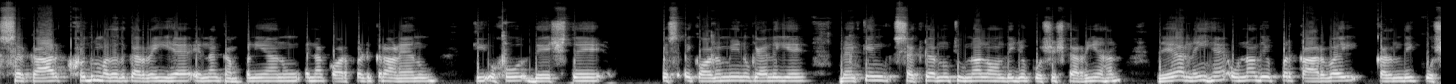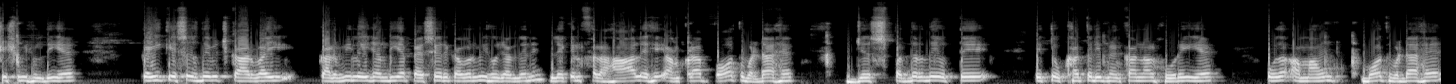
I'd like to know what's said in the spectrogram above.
ਸਰਕਾਰ ਖੁਦ ਮਦਦ ਕਰ ਰਹੀ ਹੈ। ਇਹਨਾਂ ਕੰਪਨੀਆਂ ਨੂੰ ਇਹਨਾਂ ਕਾਰਪੋਰੇਟ ਘਰਾਣਿਆਂ ਨੂੰ ਕਿ ਉਹ ਦੇਸ਼ ਦੇ ਇਸ ਇਕਨੋਮੀ ਨੂੰ ਕਹਿ ਲਈਏ ਬੈਂਕਿੰਗ ਸੈਕਟਰ ਨੂੰ ਚੂਨਾ ਲਾਉਣ ਦੀ ਜੋ ਕੋਸ਼ਿਸ਼ ਕਰ ਰਹੀਆਂ ਹਨ ਜਿਹੜਾ ਨਹੀਂ ਹੈ। ਉਹਨਾਂ ਦੇ ਉੱਪਰ ਕਾਰਵਾਈ ਕਰਨ ਦੀ ਕੋਸ਼ਿਸ਼ ਵੀ ਹੁੰਦੀ ਹੈ। ਕਈ ਕੇਸਿਸ ਦੇ ਵਿੱਚ ਕਾਰਵਾਈ ਕਰ ਵੀ ਲਈ ਜਾਂਦੀ ਹੈ, ਪੈਸੇ ਰਿਕਵਰ ਵੀ ਹੋ ਜਾਂਦੇ ਨੇ। ਲੇਕਿਨ ਫਿਲਹਾਲ ਇਹ ਅੰਕੜਾ ਬਹੁਤ ਵੱਡਾ ਹੈ, ਜਿਸ ਪੱਧਰ ਦੇ ਉੱਤੇ ਇਹ ਧੋਖਾਧੜੀ ਬੈਂਕਾਂ ਨਾਲ ਹੋ ਰਹੀ ਹੈ। ਉਹਦਾ ਅਮਾਉਂਟ ਬਹੁਤ ਵੱਡਾ ਹੈ।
